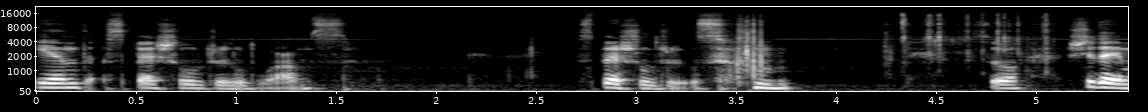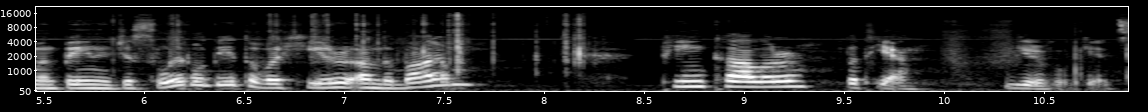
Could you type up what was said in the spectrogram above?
and special drilled ones. Special drills. so she diamond painted just a little bit over here on the bottom, pink color, but yeah, beautiful kids.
